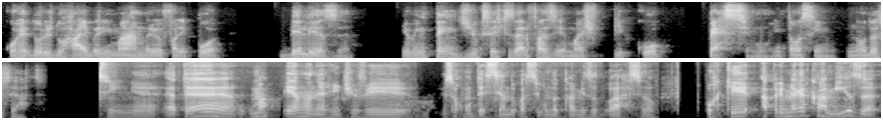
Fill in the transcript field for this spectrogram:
corredores do Highbury em mármore, eu falei, pô, beleza, eu entendi o que vocês quiseram fazer, mas ficou péssimo. Então, assim, não deu certo. Sim, é, é até uma pena, né, a gente ver isso acontecendo com a segunda camisa do Arsenal, porque a primeira camisa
